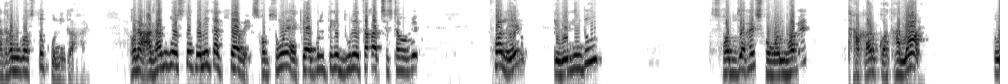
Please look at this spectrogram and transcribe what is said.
আধানগ্রস্ত কণিকা হয়। এখন আধানগ্রস্ত কণিকা কি হবে সবসময় একে অপরের থেকে দূরে থাকার চেষ্টা করবে। ফলে এদের কিন্তু সব জায়গায় সমানভাবে থাকার কথা নয়। তো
